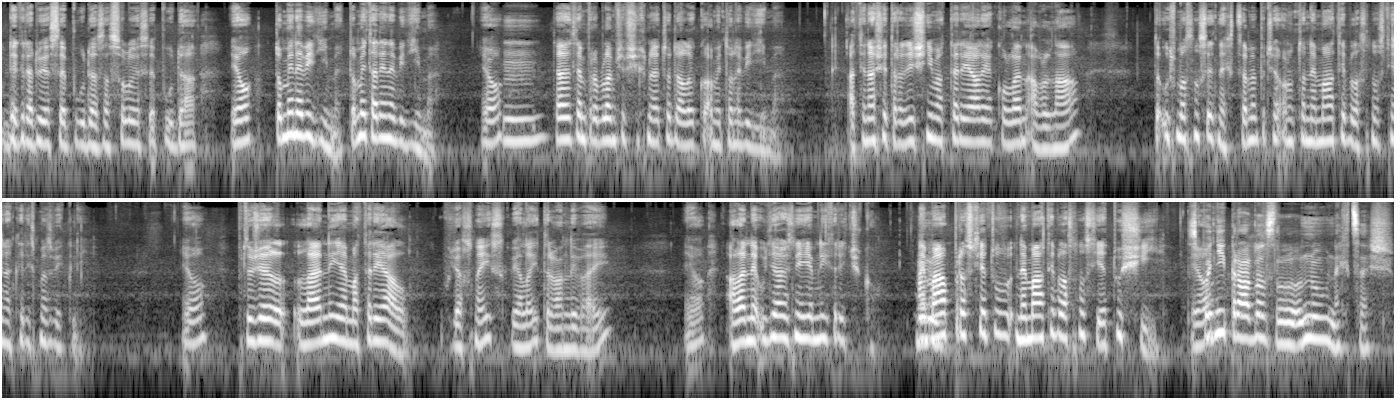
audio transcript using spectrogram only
degraduje se půda, zasoluje se půda. Jo? To my nevidíme, to my tady nevidíme. Jo? Mm. Tady je ten problém, že všechno je to daleko a my to nevidíme. A ty naše tradiční materiály jako len a vlna, to už moc nosit nechceme, protože ono to nemá ty vlastnosti, na které jsme zvyklí. Jo? Protože len je materiál úžasný, skvělý, trvanlivý, jo? ale neuděláš z něj jemný tričko. Nemá ano. prostě tu, nemá ty vlastnosti, je tuší. Jo? Spodní prádlo z lnu nechceš.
